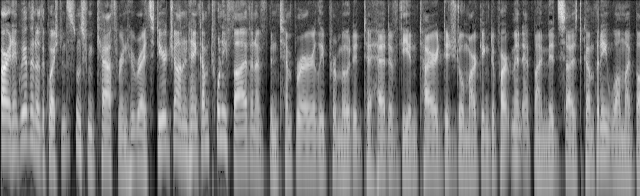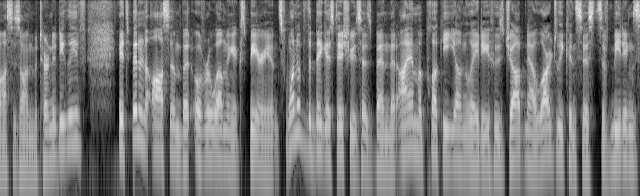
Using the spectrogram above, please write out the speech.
All right, Hank, we have another question. This one's from Catherine, who writes Dear John and Hank, I'm 25 and I've been temporarily promoted to head of the entire digital marketing department at my mid sized company while my boss is on maternity leave. It's been an awesome but overwhelming experience. One of the biggest issues has been that I am a plucky young lady whose job now largely consists of meetings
